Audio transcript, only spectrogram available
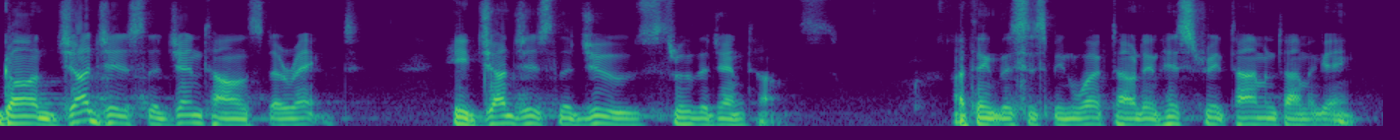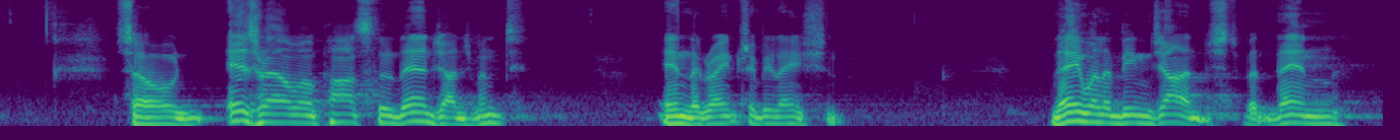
God judges the Gentiles direct. He judges the Jews through the Gentiles. I think this has been worked out in history time and time again. So Israel will pass through their judgment in the Great Tribulation. They will have been judged, but then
